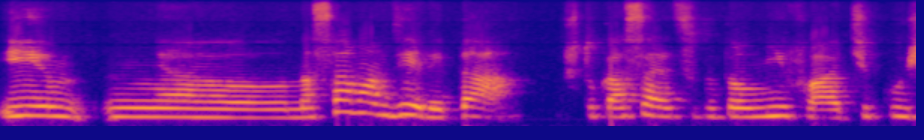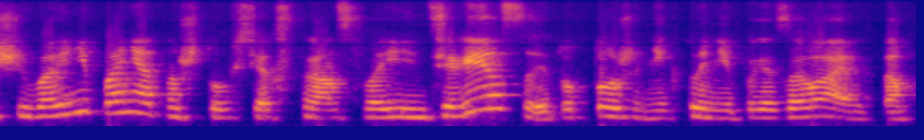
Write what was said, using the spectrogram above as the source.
И э, на самом деле, да, что касается этого мифа о текущей войне, понятно, что у всех стран свои интересы, и тут тоже никто не призывает там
